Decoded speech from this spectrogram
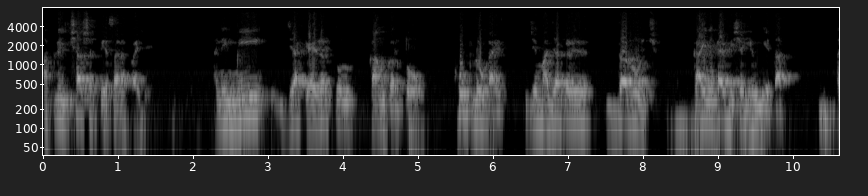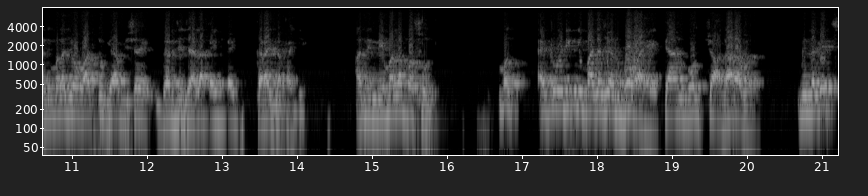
आपली इच्छाशक्ती असायला पाहिजे. आणि मी ज्या कॅडरतून काम करतो खूप लोक आहेत जे माझ्याकडे दररोज काही ना काही विषय घेऊन येतात. आणि मला जेव्हा वाटतो की हा विषय गरजेचा याला काही ना काही करायला पाहिजे. आणि नियमाला बसून. मग ऑटोमॅटिकली माझा जे अनुभव आहे त्या अनुभवच्या आधारावर मी लगेच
